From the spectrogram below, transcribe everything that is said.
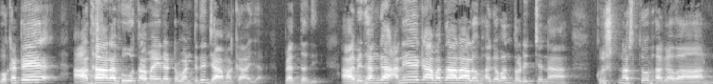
ఒకటే ఆధారభూతమైనటువంటిది జామకాయ పెద్దది. ఆ విధంగా అనేక అవతారాలు భగవంతుడిచ్చిన కృష్ణస్తు భగవాన్.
